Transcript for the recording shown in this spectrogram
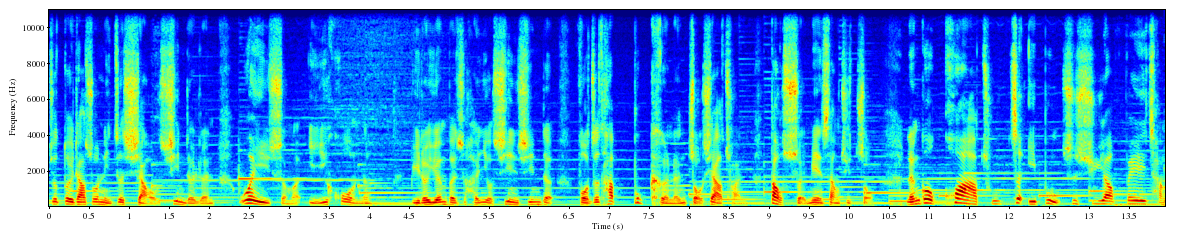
就对他说：“你这小信的人，为什么疑惑呢？”彼得原本是很有信心的，否则他不可能走下船到水面上去走。能够跨出这一步，是需要非常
